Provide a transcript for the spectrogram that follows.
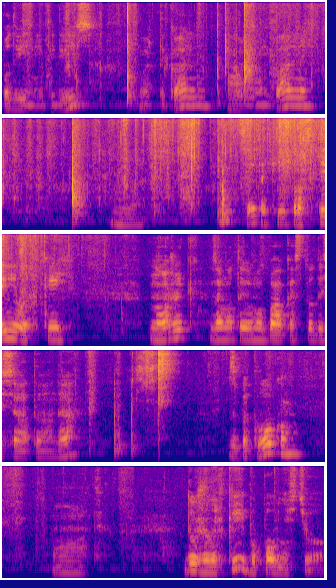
Подвійний підвіз, вертикальний, горизонтальний. І це такий простий, легкий ножик за мотивами бака 110-го. Да? З беклоком. От. Дуже легкий, бо повністю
